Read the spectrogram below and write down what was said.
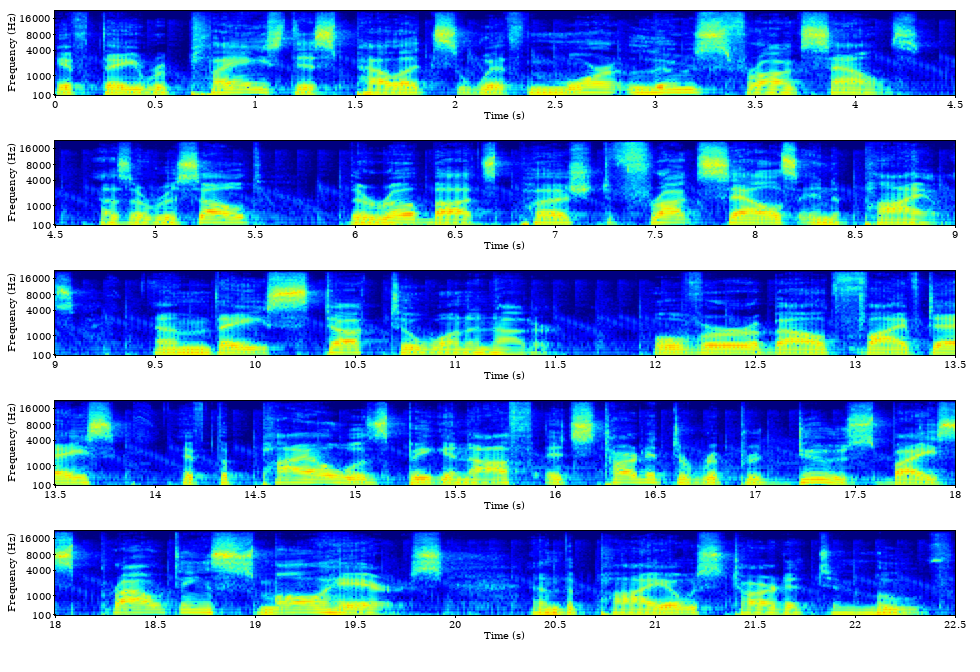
if they replaced these pellets with more loose frog cells. As a result, the robots pushed frog cells into piles and they stuck to one another. Over about five days, if the pile was big enough, it started to reproduce by sprouting small hairs, and the pile started to move.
